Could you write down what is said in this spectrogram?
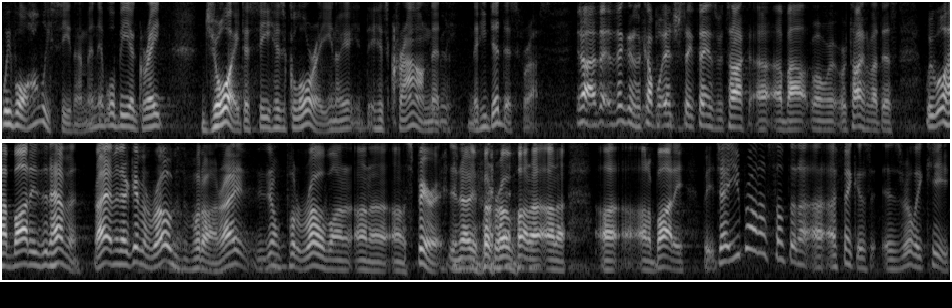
we will always see them, and it will be a great joy to see His glory, you know, His crown that that He did this for us. You know, I, th- I think there's a couple interesting things we talk uh, about when we're, we're talking about this. We will have bodies in heaven, right? I mean, they're given robes to put on, right? You don't put a robe on, on, a, on a spirit, you know, you put a robe on a, on a, on on a body. But Jay, you brought up something I, I think is, is really key.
